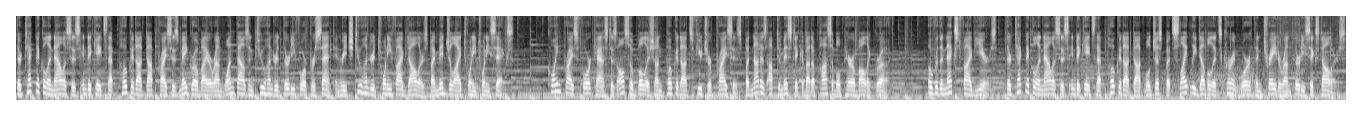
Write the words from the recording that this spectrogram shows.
their technical analysis indicates that Polkadot dot prices may grow by around 1,234% and reach $225 by mid-July 2026. Coin price forecast is also bullish on Polkadot's future prices but not as optimistic about a possible parabolic growth. Over the next five years, their technical analysis indicates that Polkadot dot will just but slightly double its current worth and trade around $36.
